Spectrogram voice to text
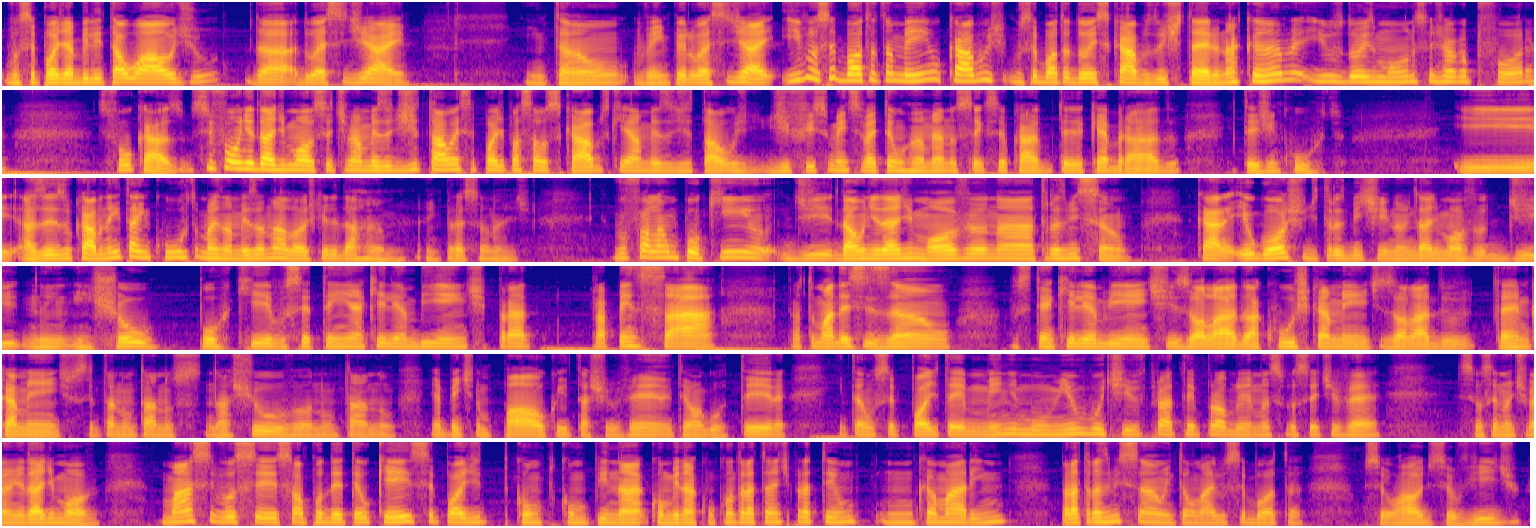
você pode habilitar o áudio da, do SDI. Então vem pelo SDI. E você bota também o cabo, você bota dois cabos do estéreo na câmera e os dois monos você joga por fora, se for o caso. Se for unidade móvel, você tiver uma mesa digital, aí você pode passar os cabos, que a mesa digital dificilmente você vai ter um RAM, a não ser que seu cabo esteja quebrado e esteja em curto. E às vezes o cabo nem está em curto, mas na mesa analógica ele dá RAM. É impressionante. Vou falar um pouquinho de, da unidade móvel na transmissão. Cara, eu gosto de transmitir na unidade móvel de, em show porque você tem aquele ambiente para pensar, para tomar decisão. Você tem aquele ambiente isolado acusticamente, isolado termicamente. Você tá, não está na chuva, ou não está de repente num palco e está chovendo e tem uma goteira. Então você pode ter mínimo mil motivos para ter problemas se você tiver, se você não tiver unidade móvel. Mas se você só puder ter o case, você pode combinar, combinar com o contratante para ter um, um camarim para transmissão. Então lá você bota o seu áudio, o seu vídeo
